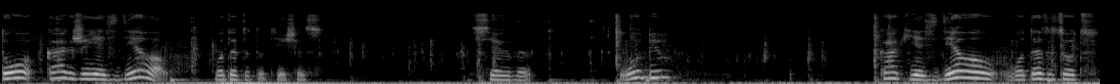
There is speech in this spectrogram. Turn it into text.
То, как же я сделал, вот это тут я сейчас сервер лобби как я сделал вот этот вот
